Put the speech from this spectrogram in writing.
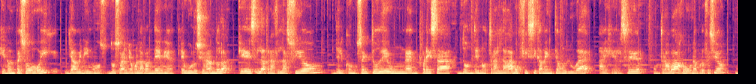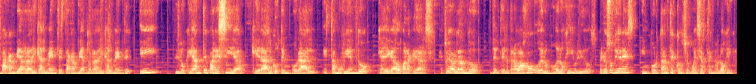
que no empezó hoy, ya venimos dos años con la pandemia evolucionándola, que es la traslación del concepto de una empresa donde nos trasladamos físicamente a un lugar a ejercer un trabajo, una profesión, va a cambiar radicalmente, está cambiando radicalmente. Y lo que antes parecía que era algo temporal, estamos viendo que ha llegado para quedarse. Estoy hablando del teletrabajo o de los modelos híbridos, pero eso tiene importantes consecuencias tecnológicas.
